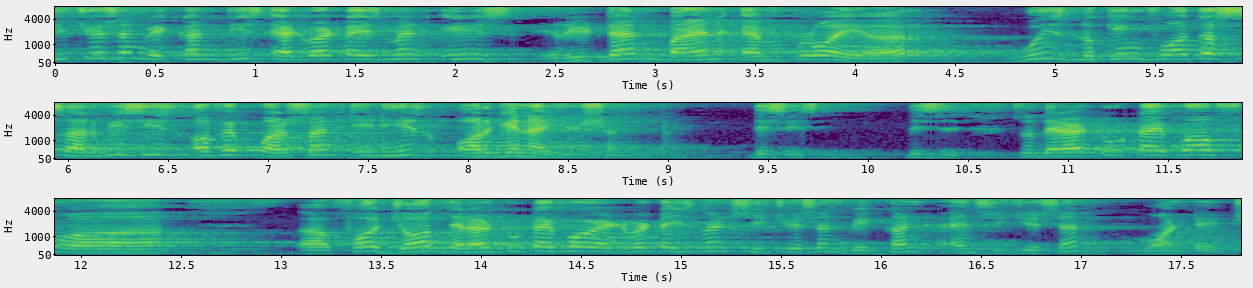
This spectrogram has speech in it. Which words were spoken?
situation vacant this advertisement is written by an employer who is looking for the services of a person in his organization. This is this is. So there are two type of uh, uh, for job there are two type of advertisement situation vacant and situation wanted.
